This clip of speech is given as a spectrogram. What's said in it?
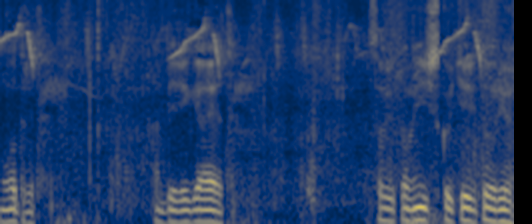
Смотрит, оберегает свою экономическую территорию.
